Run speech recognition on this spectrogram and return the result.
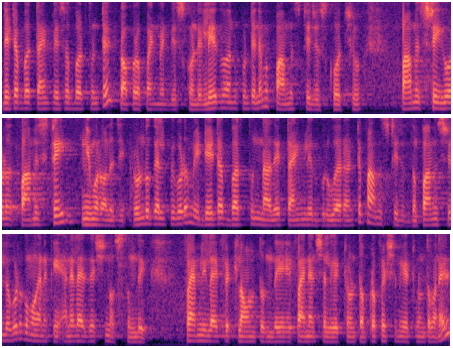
Date of birth time place of birth ఉంటే ప్రాపర్ అపాయింట్మెంట్ తీసుకోండి. లేదు అనుకుంటేనేమో పామిస్ట్రీ చూసుకోవచ్చు. పామిస్ట్రీ కూడా పామిస్ట్రీ న్యూమరాలజీ రెండు కలిపి కూడా మీ డేట్ ఆఫ్ బర్త్ ఉన్న అదే టైం లేదు గురుగారు అంటే పామిస్ట్రీ చూద్దాం. పామిస్ట్రీలో కూడా ఒక మనకి అనలైజేషన్ వస్తుంది. ఫ్యామిలీ లైఫ్ ఎట్లా ఉంటుంది ఫైనాన్షియల్గా ఎట్లా ఉంటాం ప్రొఫెషన్గా ఎట్లా ఉంటాం అనేది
